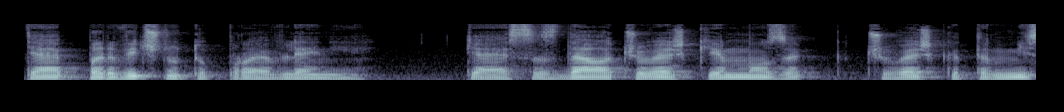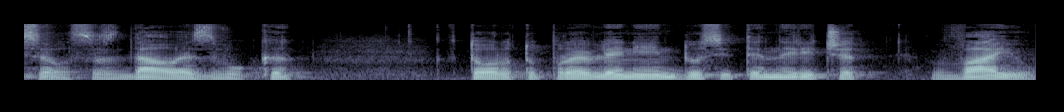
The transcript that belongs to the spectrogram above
тя е първичното проявление. Тя е създала човешкия мозък, човешката мисъл, създала е звука. Второто проявление индусите наричат Ваю,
